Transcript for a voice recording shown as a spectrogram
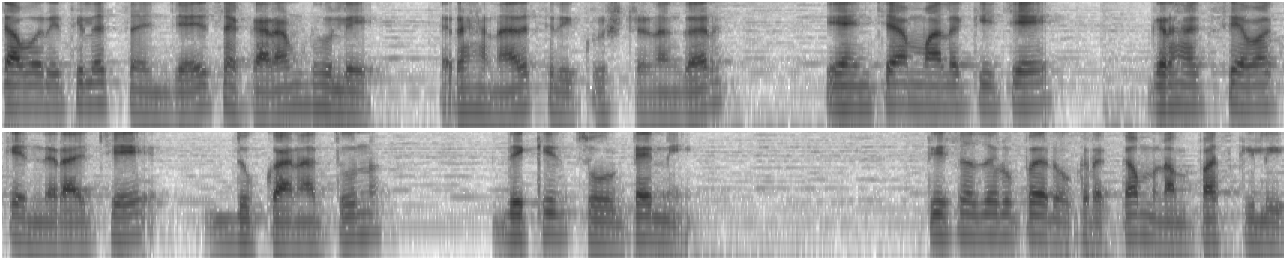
टावर येथील संजय सकाराम ढोले राहणार श्रीकृष्णनगर यांच्या मालकीचे ग्राहक सेवा केंद्राचे दुकानातून देखील चोरट्याने तीस हजार रुपये रोख रक्कम लंपास केली.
